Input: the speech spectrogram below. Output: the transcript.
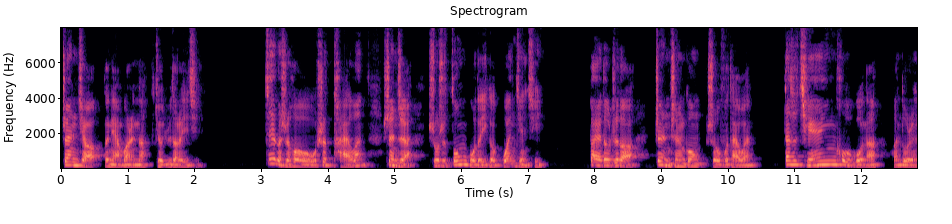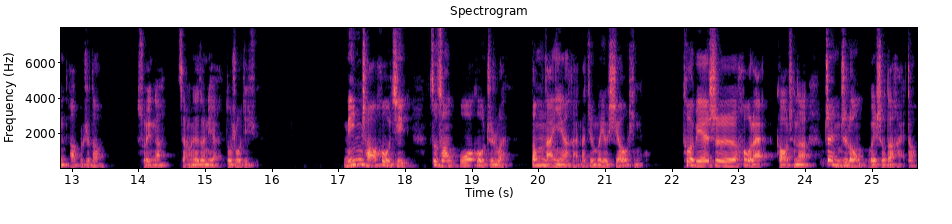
正巧这两帮人呢就遇到了一起。这个时候是台湾，甚至说是中国的一个关键期。大家都知道郑成功收复台湾，但是前因后果呢，很多人啊不知道。所以呢，咱们在这里啊多说几句。明朝后期。自从倭寇之乱，东南沿海那就没有消停过。特别是后来搞成了郑芝龙为首的海盗，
